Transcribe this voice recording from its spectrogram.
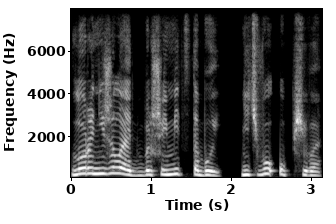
Лора не желает больше иметь с тобой ничего общего.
